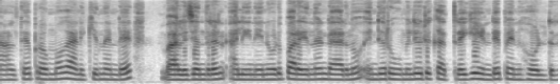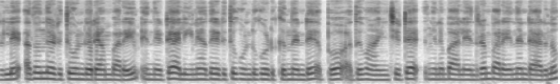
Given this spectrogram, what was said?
നാളത്തെ പ്രൊമോ കാണിക്കുന്നുണ്ട്. ബാലചന്ദ്രൻ അലീനയോട് പറയുന്നുണ്ടായിരുന്നു എന്റെ റൂമിൽ ഒരു കത്രികയുണ്ട് പെൻ ഹോൾഡറിൽ അതൊന്ന് എടുത്തു കൊണ്ടുവരാൻ പറയും. എന്നിട്ട് അലീന അത് എടുത്തു കൊണ്ട് കൊടുക്കുന്നുണ്ട്. അപ്പോൾ അത് വാങ്ങിച്ചിട്ട് ഇങ്ങനെ ബാലേന്ദ്രൻ പറയുന്നുണ്ടായിരുന്നു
